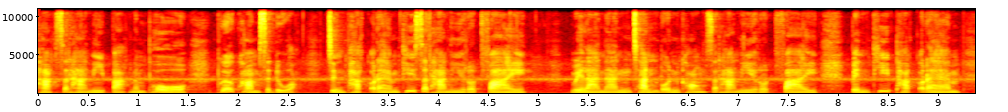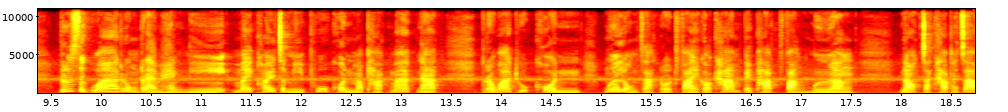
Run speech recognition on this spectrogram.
พักสถานีปากน้ำโพ เพื่อความสะดวกจึงพักแรมที่สถานีรถไฟ เวลานั้นชั้นบนของสถานีรถไฟเป็นที่พักแรม รู้สึกว่าโรงแรมแห่งนี้ไม่ค่อยจะมีผู้คนมาพักมากนัก เพราะว่าทุกคนเมื่อลงจากรถไฟก็ข้ามไปพักฝั่งเมืองนอกจากข้าพเจ้า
